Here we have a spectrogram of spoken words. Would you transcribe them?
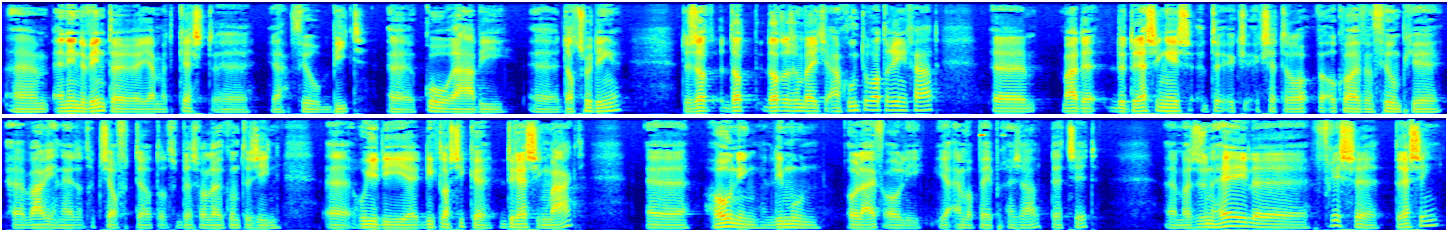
Ehm, en in de winter, eh, ja, met kerst, eh, ja, veel biet, eh koolrabi, dat soort dingen. Dus dat, dat, dat is een beetje aan groente wat erin gaat. Ehm, maar de, de dressing is, ik, ik zet er ook wel even een filmpje waarin hij dat ik zelf verteld. Dat is best wel leuk om te zien. hoe je die, die klassieke dressing maakt. Honing, limoen, olijfolie, ja, en wat peper en zout, that's it. Maar het is een hele frisse dressing.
